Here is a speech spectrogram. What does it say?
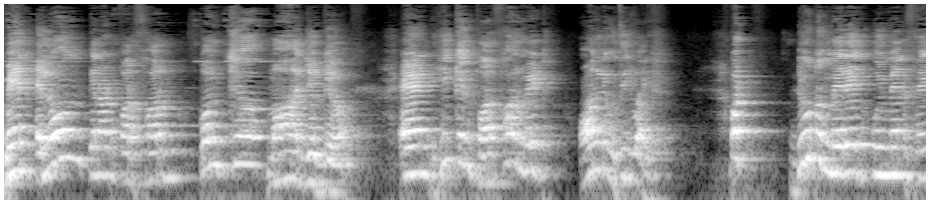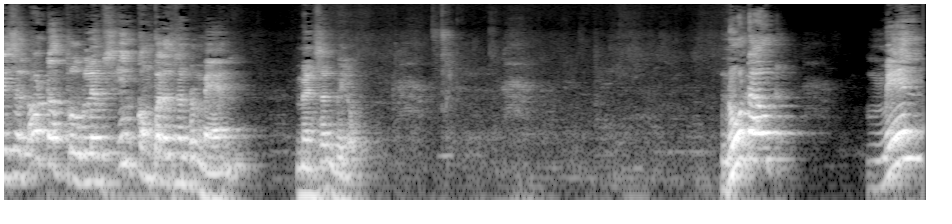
Men alone cannot perform Pancha Mahajagya and he can perform it only with his wife. But Due to marriage, women face a lot of problems in comparison to men mentioned below. No doubt, men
